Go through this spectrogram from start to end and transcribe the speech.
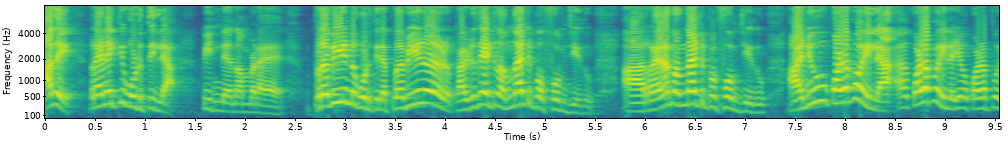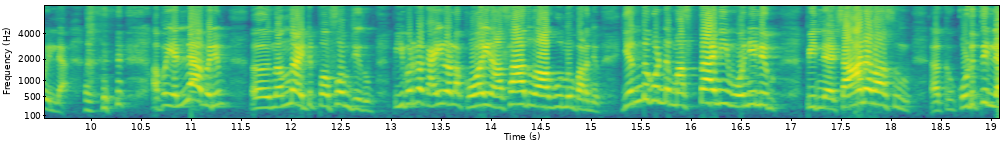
അതെ റെനയ്ക്ക് കൊടുത്തില്ല. പിന്നെ നമ്മുടെ പ്രവീണിന് കൊടുത്തില്ല. പ്രവീണ് കഴുകയായിട്ട് നന്നായിട്ട് പെർഫോം ചെയ്തു. റെന നന്നായിട്ട് പെർഫോം ചെയ്തു. അനു കുഴപ്പമില്ല. കുഴപ്പമില്ല. അയ്യോ കുഴപ്പമില്ല. അപ്പോൾ എല്ലാവരും നന്നായിട്ട് പെർഫോം ചെയ്തു. ഇവരുടെ കയ്യിലുള്ള കോയിൻ അസാധുവാകുമെന്നും പറഞ്ഞു. എന്തുകൊണ്ട് മസ്താനിയും ഒനിലും പിന്നെ ഷാനവാസും കൊടുത്തില്ല?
